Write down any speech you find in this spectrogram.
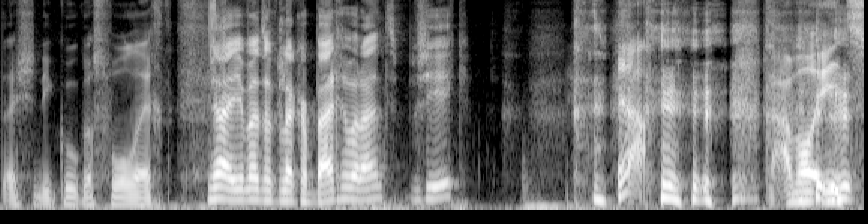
als je die koelkast vollegt. Ja, je bent ook lekker bijgeruimd, zie ik. Ja. Nou, wel iets.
